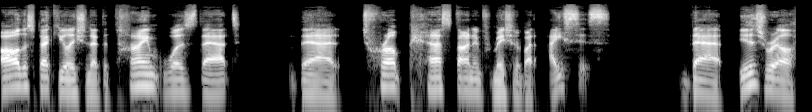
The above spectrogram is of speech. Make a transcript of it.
all the speculation at the time was that that Trump passed on information about ISIS that Israel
